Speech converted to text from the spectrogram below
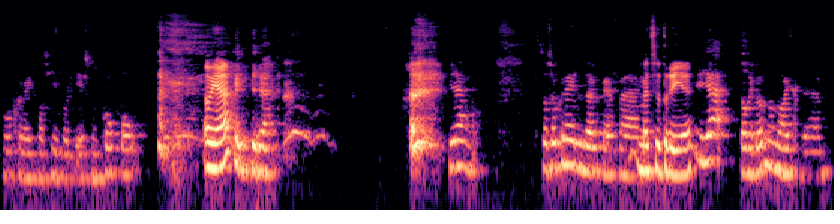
Vorige week was hier voor het eerst een koppel. Oh ja? ja. ja. Het was ook een hele leuke ervaring. Met z'n drieën. Ja, dat had ik ook nog nooit gedaan.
